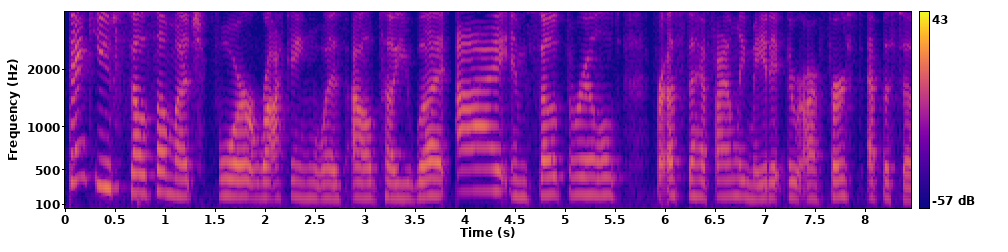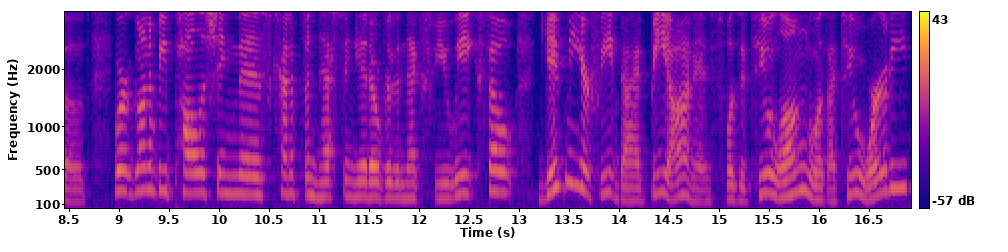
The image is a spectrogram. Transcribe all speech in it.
thank you so, so much for rocking with Aisle Tell You What. I am so thrilled for us to have finally made it through our first episode. We're going to be polishing this, kind of finessing it over the next few weeks. So give me your feedback. Be honest. Was it too long? Was I too wordy?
